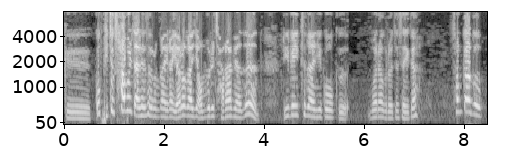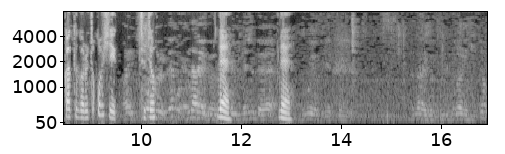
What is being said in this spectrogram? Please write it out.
그 꼭 비축 사업을 잘해서 그런 거 아니라 여러 가지 업무를 잘하면은 리베이트는 아니고 그 뭐라 그러죠 저희가 성과급 같은 거를 조금씩 주죠. 옛날에 그 네. 네. 그 계시죠?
